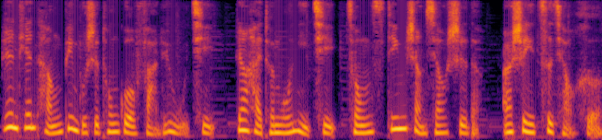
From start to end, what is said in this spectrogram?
任天堂并不是通过法律武器让海豚模拟器从 Steam 上消失的。而是一次巧合。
